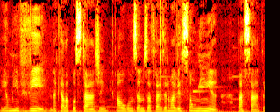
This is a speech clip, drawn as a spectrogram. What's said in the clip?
eu me vi naquela postagem há alguns anos atrás, era uma versão minha passada.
